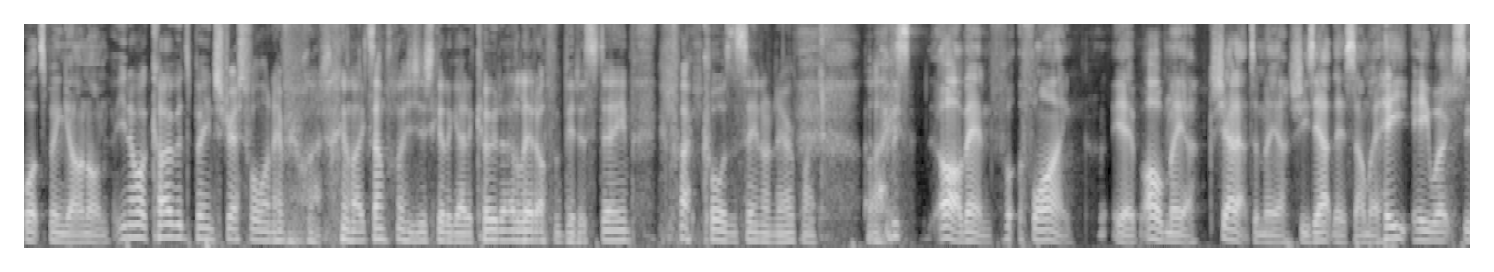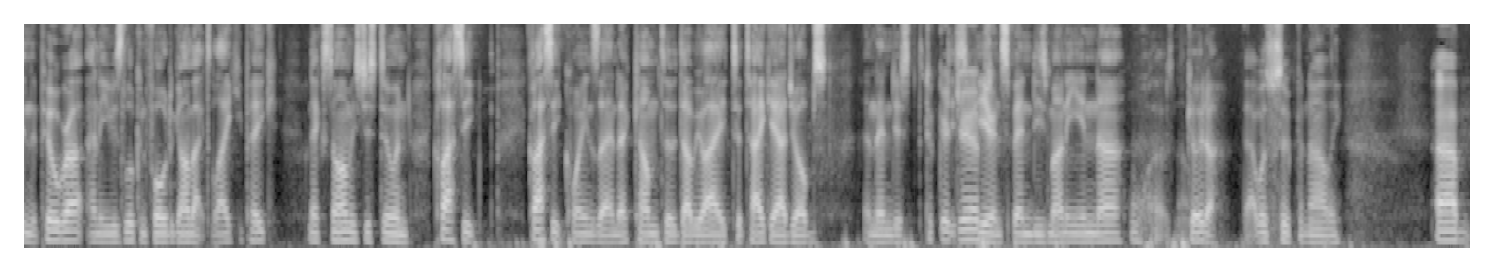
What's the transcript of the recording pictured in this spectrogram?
what's been going on. you know what? COVID's been stressful on everyone. like sometimes you just got to go to Kuta, let off a bit of steam, fucking cause a scene on an airplane. Like, This Oh man, f- flying. Yeah, old Mia. Shout out to Mia. She's out there somewhere. He he works in the Pilbara, and he was looking forward to going back to Lakey Peak next time. He's just doing classic, classic Queenslander. Come to WA to take our jobs, and then just Took disappear jobs. and spend his money in uh, Oh, that was gnarly. That was super gnarly. Um,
